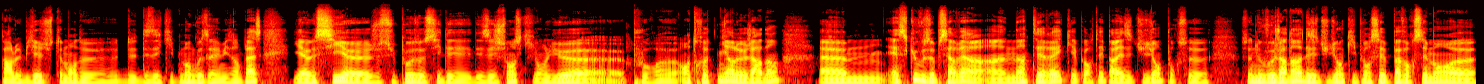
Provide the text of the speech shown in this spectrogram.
par le biais justement de, de- des équipements que vous avez mis en place. Il y a aussi, euh, je suppose, aussi des, échanges qui ont lieu euh, pour entretenir le jardin. Est-ce que vous observez un, intérêt qui est porté par les étudiants pour ce, nouveau jardin, des étudiants qui pensaient pas forcément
